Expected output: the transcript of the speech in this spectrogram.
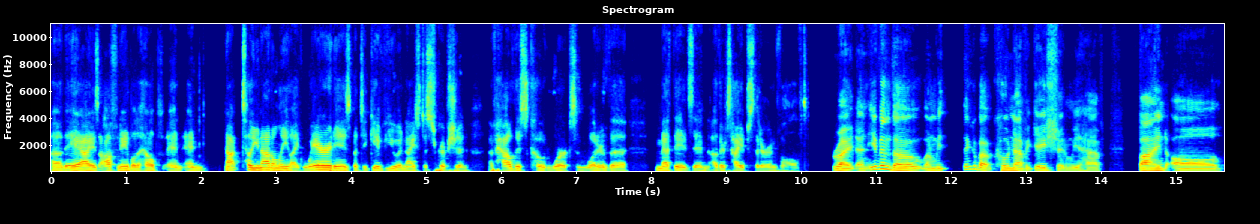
uh, the AI is often able to help and and not tell you not only like where it is, but to give you a nice description of how this code works and what are the methods and other types that are involved. Right. And even though when we think about code navigation, we have find all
